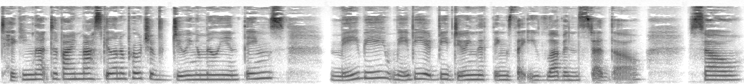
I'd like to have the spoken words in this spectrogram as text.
taking that divine masculine approach of doing a million things? Maybe, maybe it'd be doing the things that you love instead though. So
